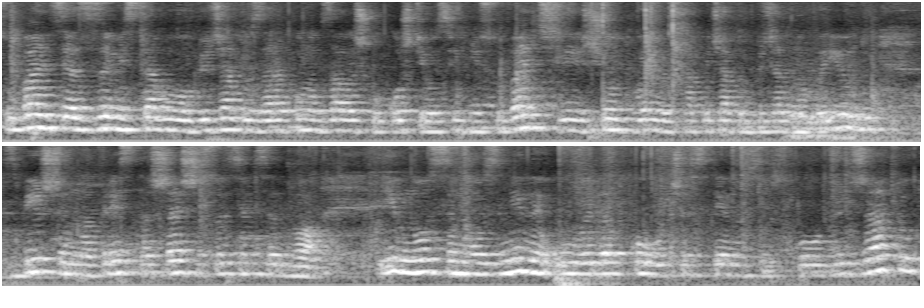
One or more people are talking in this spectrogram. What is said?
Субвенція з місцевого бюджету за рахунок залишку коштів освітньої субвенції, що утворились на початок бюджетного періоду, збільшуємо на 306 672 і вносимо зміни у видаткову частину сільського бюджету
